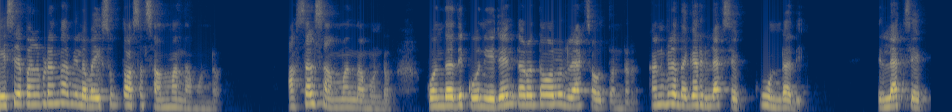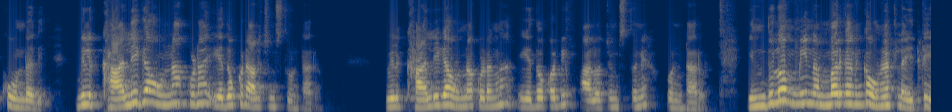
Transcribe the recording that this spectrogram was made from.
చేసే పనులు కూడా వీళ్ళ వయసుతో అసలు సంబంధం ఉండవు. అసలు సంబంధం ఉండవు. కొందది కొన్ని ఏజ్ అయిన తర్వాత వాళ్ళు రిలాక్స్ అవుతుంటారు. కానీ వీళ్ళ దగ్గర రిలాక్స్ ఎక్కువ ఉండదు. రిలాక్స్ ఎక్కువ ఉండదు. వీళ్ళు ఖాళీగా ఉన్నా కూడా ఏదో ఒకటి ఆలోచిస్తుంటారు. వీళ్ళు ఖాళీగా ఉన్నా కూడా ఏదో ఒకటి ఆలోచిస్తూనే ఉంటారు. ఇందులో మీ నంబర్ కనుక ఉన్నట్లయితే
